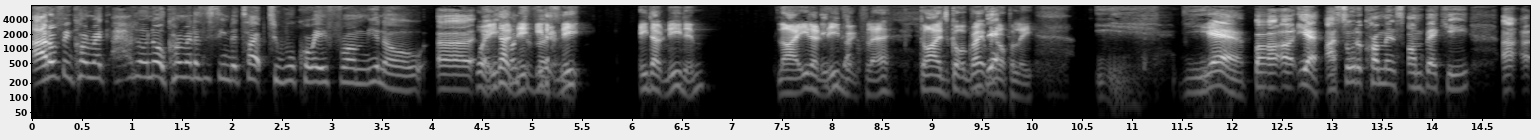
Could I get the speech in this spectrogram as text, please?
I don't think Conrad. I don't know. Conrad doesn't seem the type to walk away from, you know. uh Well, he don't need. He don't need. He don't need him. Like, you don't need Ric Flair. Guy's got a great yeah. monopoly. Yeah, but uh, yeah, I saw the comments on Becky. I, I,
